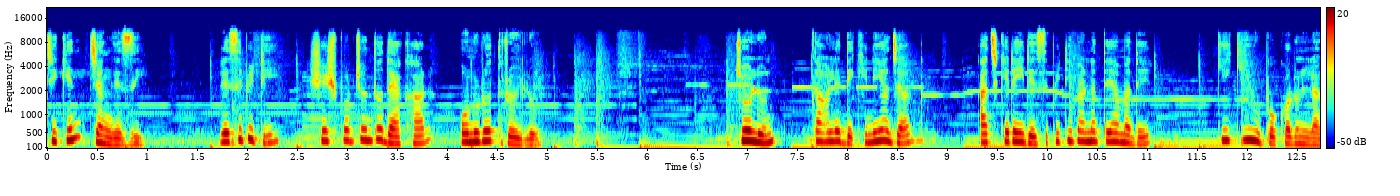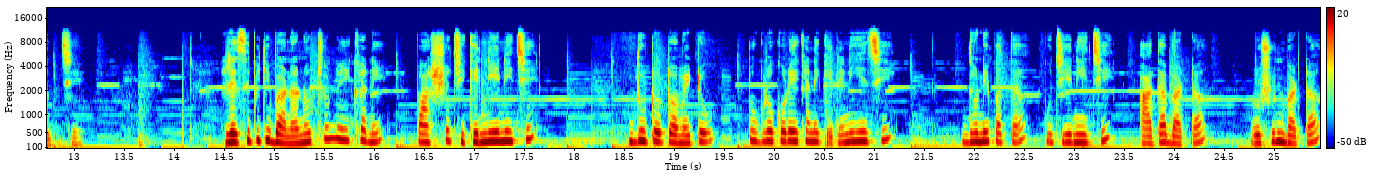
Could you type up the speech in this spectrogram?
চিকেন চাঙ্গেজি রেসিপিটি শেষ পর্যন্ত দেখার অনুরোধ রইল। চলুন তাহলে দেখে নেওয়া যাক আজকের এই রেসিপিটি বানাতে আমাদের কি কি উপকরণ লাগছে। রেসিপিটি বানানোর জন্য এখানে পাঁচশো চিকেন নিয়ে নিচ্ছি। দুটো টমেটো টুকরো করে এখানে কেটে নিয়েছি। ধনে পাতা কুচিয়ে নিয়েছি, আদা বাটা, রসুন বাটা,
